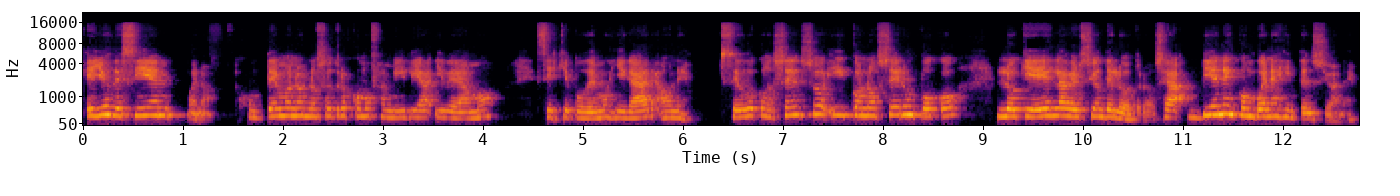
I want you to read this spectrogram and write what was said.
ellos deciden, bueno, juntémonos nosotros como familia y veamos si es que podemos llegar a un pseudo consenso y conocer un poco lo que es la versión del otro. O sea, vienen con buenas intenciones.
